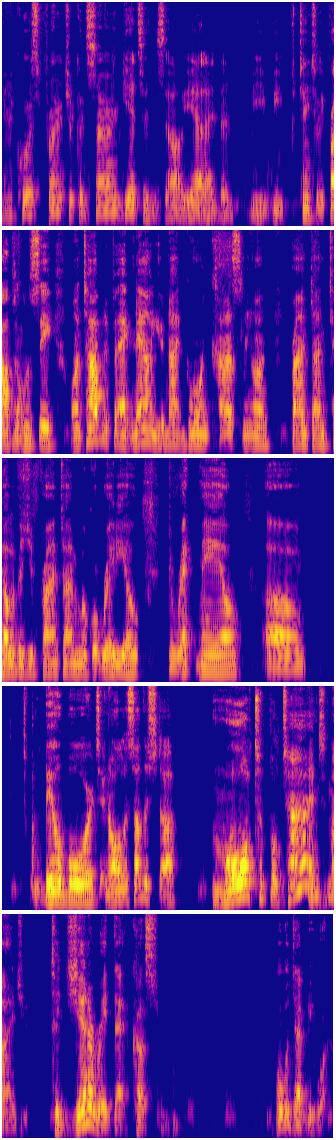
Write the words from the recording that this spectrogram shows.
And of course, furniture concern gets it and says, oh, yeah, that, would be, be potentially profitable. We'll say, on top of the fact, now you're not going constantly on primetime television, primetime local radio, direct mail, um, billboards, and all this other stuff multiple times, mind you, to generate that customer. What would that be worth?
